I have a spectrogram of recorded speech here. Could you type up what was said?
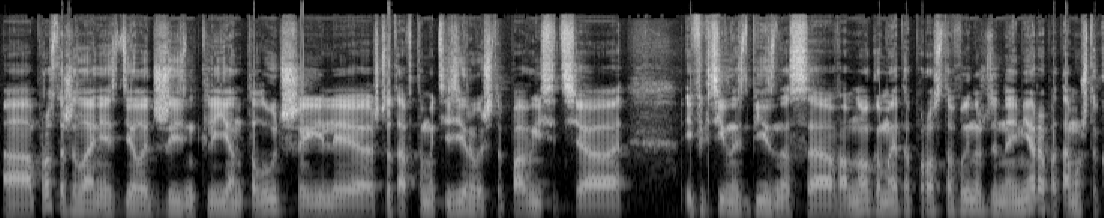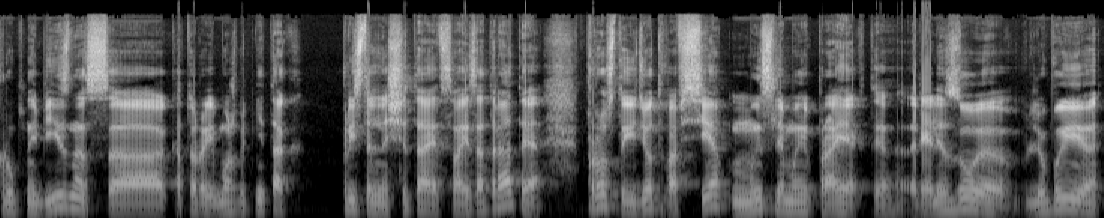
а, просто желание сделать жизнь клиента лучше или что-то автоматизировать, чтобы повысить а, эффективность бизнеса. Во многом это просто вынужденная мера, потому что крупный бизнес, э, который, может быть, не так пристально считает свои затраты, просто идет во все мыслимые проекты, реализуя любые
